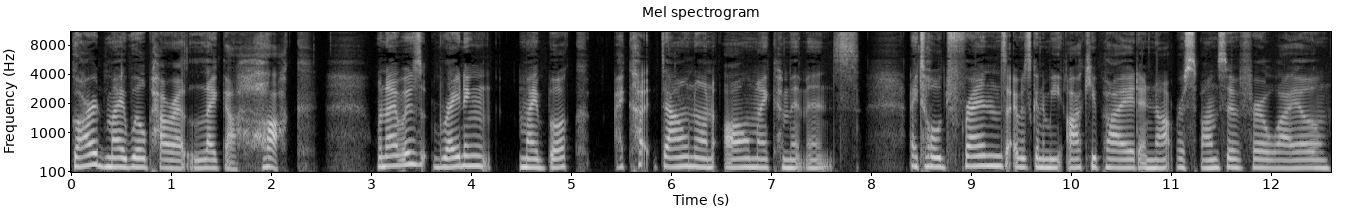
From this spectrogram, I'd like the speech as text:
guard my willpower like a hawk. When I was writing my book, I cut down on all my commitments. I told friends I was going to be occupied and not responsive for a while.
